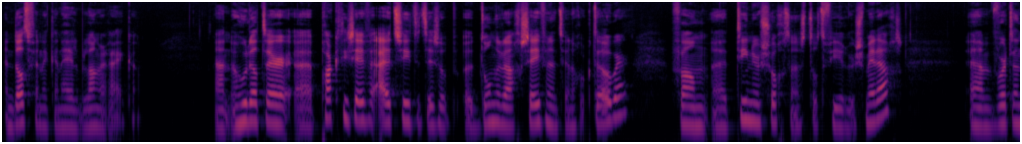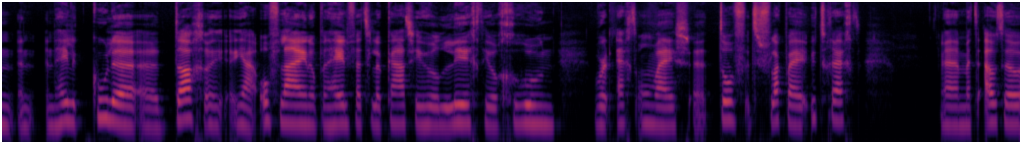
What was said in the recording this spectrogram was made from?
En dat vind ik een hele belangrijke. Nou, hoe dat er uh, praktisch even uitziet, het is op uh, donderdag 27 oktober van uh, eh, 10 uur s ochtends tot 4 uur s middags. Um, wordt een, een, een hele coole dag, ja, offline op een hele vette locatie. Heel licht, heel groen. Wordt echt onwijs tof. Het is vlakbij Utrecht. Met de auto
